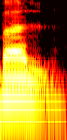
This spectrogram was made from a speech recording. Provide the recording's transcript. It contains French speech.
balle.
